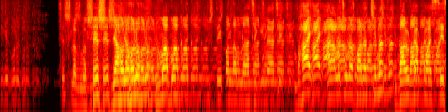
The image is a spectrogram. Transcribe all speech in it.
দিকে করে। শেষ লগ্ন শেষ যা হলো হলো মা বোনদের বুঝতেই পারলাম না আছে কি না আছে। ভাই আর আলোচনা বাড়াচ্ছি না। বারোটা পাঁচ শেষ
